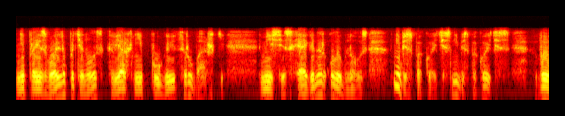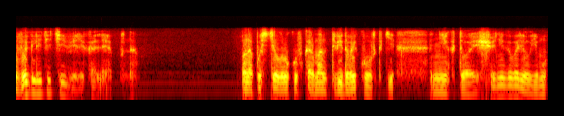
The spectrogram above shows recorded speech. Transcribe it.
непроизвольно потянулась к верхней пуговице рубашки. Миссис Хегенер улыбнулась. «Не беспокойтесь, не беспокойтесь. Вы выглядите великолепно». Он опустил руку в карман твидовой куртки. Никто еще не говорил ему,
